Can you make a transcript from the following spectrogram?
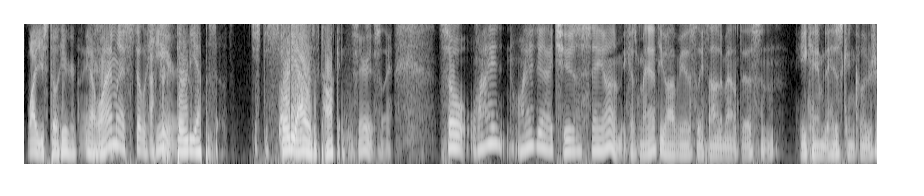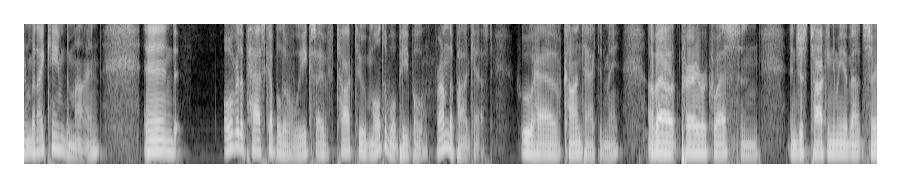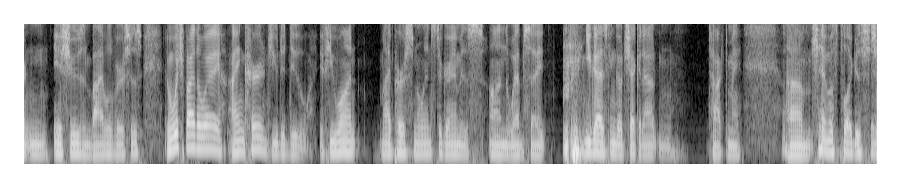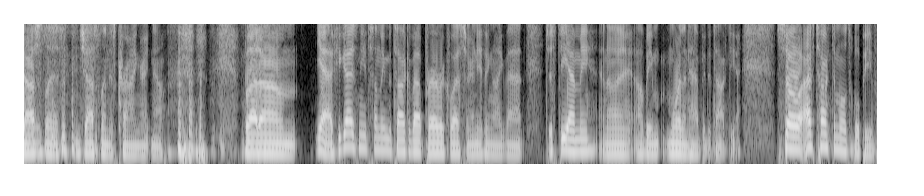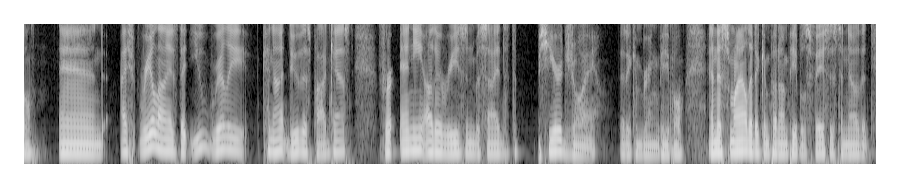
Why are you still here? yeah, why am I still After here? 30 episodes. Just to suck. 30 hours of talking. Seriously. So why why did I choose to stay on? Because Matthew obviously thought about this and he came to his conclusion, but I came to mine. And over the past couple of weeks, I've talked to multiple people from the podcast who have contacted me about prayer requests and and just talking to me about certain issues and Bible verses. And which by the way, I encourage you to do. If you want my personal Instagram is on the website. you guys can go check it out and talk to me. Um, Shameless plug is shameless. Jocelyn, Jocelyn is crying right now. but um, yeah, if you guys need something to talk about, prayer requests or anything like that, just DM me and I I'll be more than happy to talk to you. So I've talked to multiple people and I've realized that you really cannot do this podcast for any other reason besides the pure joy that it can bring people and the smile that it can put on people's faces to know that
